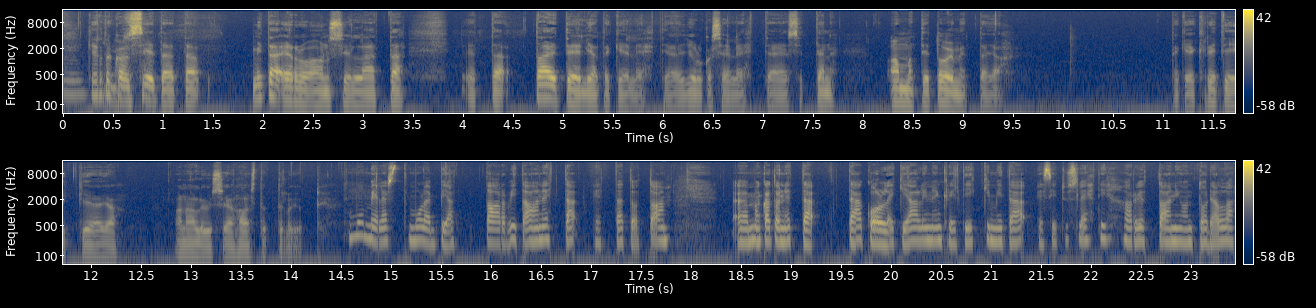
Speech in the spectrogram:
mm. Kertokaa siitä, että mitä eroa on sillä, että, että taiteilija tekee lehtiä ja julkaisee lehtiä ja sitten ammattitoimittaja tekee kritiikkiä ja analyysiä ja haastattelujuttuja. Mun mielestä molempia tarvitaan, että, että tota, mä katson, että tämä kollegiaalinen kritiikki, mitä esityslehti harjoittaa, niin on todella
